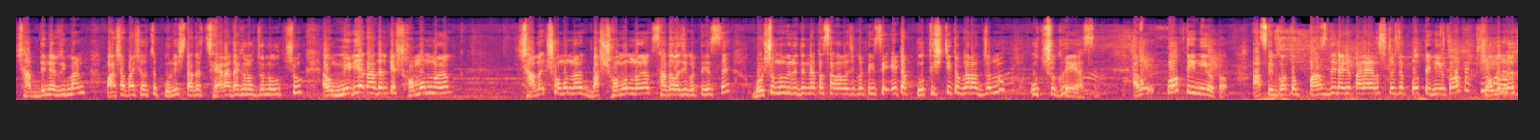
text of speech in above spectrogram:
সাত দিনের রিমান্ড পাশাপাশি হচ্ছে পুলিশ তাদের ছেঁড়া দেখানোর জন্য উৎসুক এবং মিডিয়া তাদেরকে সমন্বয়ক সাবেক সমন্বয়ক বা সমন্বয়ক সাদাবাজি করতে গেছে বৈষম্য বিরোধী নেতা সাদাবাজি করতে গেছে এটা প্রতিষ্ঠিত করার জন্য উৎসুক হয়ে আছে। এবং প্রতিনিয়ত আজকে গত পাঁচ দিন আগে তারা অ্যারেস্ট হয়েছে প্রতিনিয়ত মনে সমন্বয়ক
